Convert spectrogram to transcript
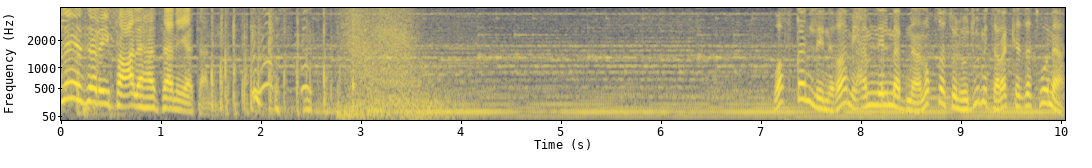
ليزري فعلها ثانية. وفقا لنظام أمن المبنى نقطة الهجوم تركزت هنا.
